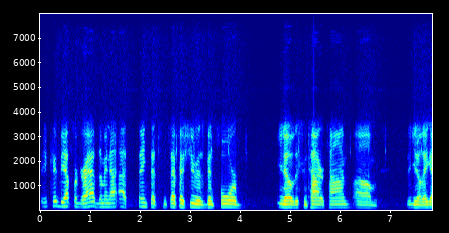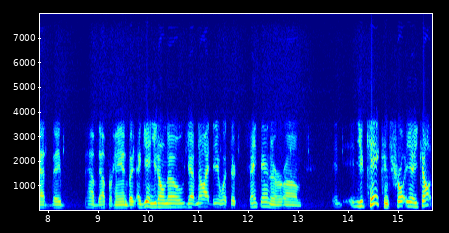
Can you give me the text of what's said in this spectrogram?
it could be up for grabs. I mean, I, I think that since FSU has been four, you know, this entire time, um, you know, they got they have the upper hand. But again, you don't know. You have no idea what they're thinking, or um, you can't control. You know, you can't.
